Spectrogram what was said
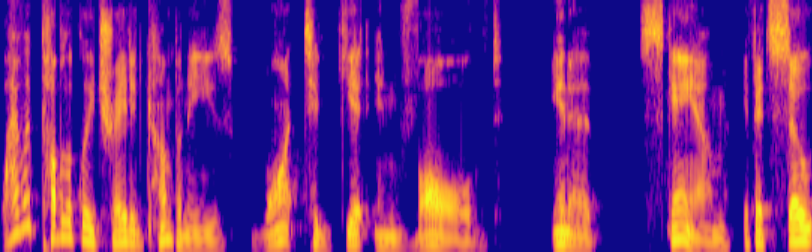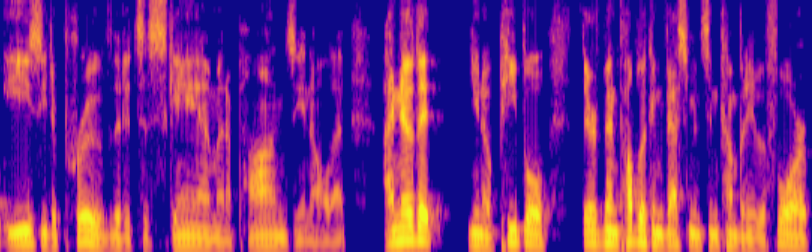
Why would publicly traded companies want to get involved in a scam if it's so easy to prove that it's a scam and a Ponzi and all that? I know that you know, people, there have been public investments in company before.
